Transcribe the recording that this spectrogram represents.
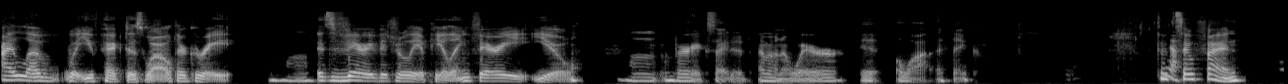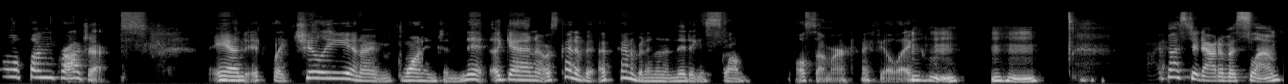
I love what you've picked as well. They're great. It's very visually appealing, very you. Mhm. I'm very excited. I'm gonna wear it a lot, I think. That's Yeah. so fun. Little fun projects. And it's like chilly and I'm wanting to knit again. I was kind of I've kind of been in a knitting slump all summer, I feel like. hmm hmm I busted out of a slump.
